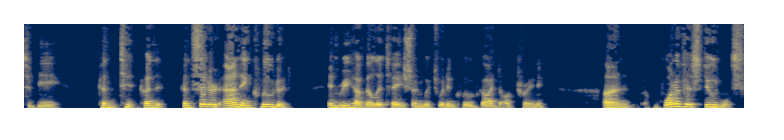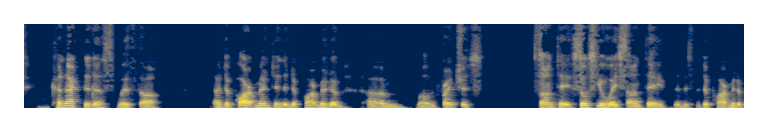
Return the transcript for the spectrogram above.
to be con- con- considered and included in rehabilitation, which would include guide dog training. And one of his students connected us with uh, a department in the Department of, um, well, in French it's Santé, Socio et Santé. It the Department of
